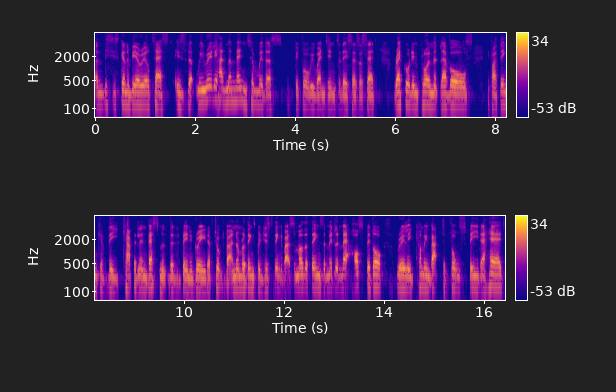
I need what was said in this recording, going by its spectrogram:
and this is going to be a real test, is that we really had momentum with us before we went into this. As I said, record employment levels, if I think of the capital investment that had been agreed, I've talked about a number of things, but just to think about some other things, the Midland Met Hospital really coming back to full speed ahead.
